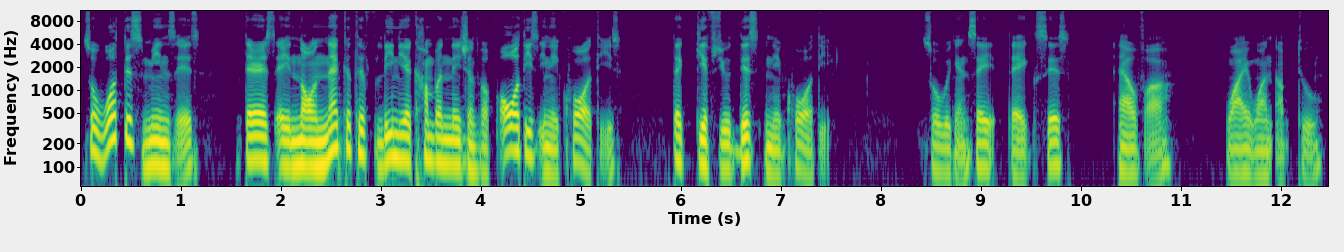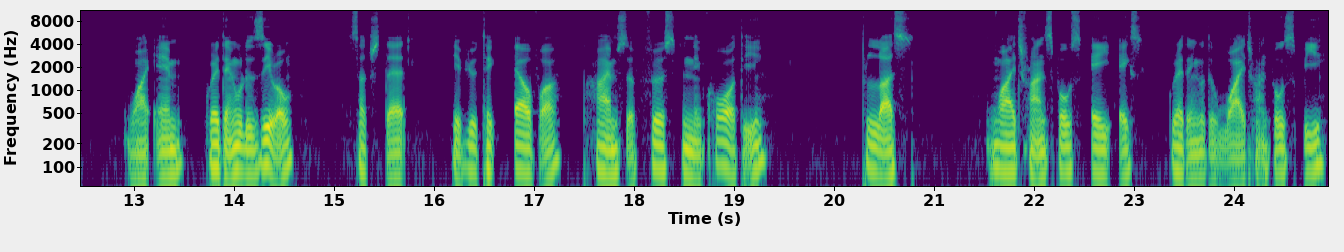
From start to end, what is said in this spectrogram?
So what this means is there is a non-negative linear combination of all these inequalities that gives you this inequality. So we can say there exists alpha y1 up to ym greater than equal to 0 such that if you take alpha times the first inequality plus y transpose ax greater than equal to y transpose b,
